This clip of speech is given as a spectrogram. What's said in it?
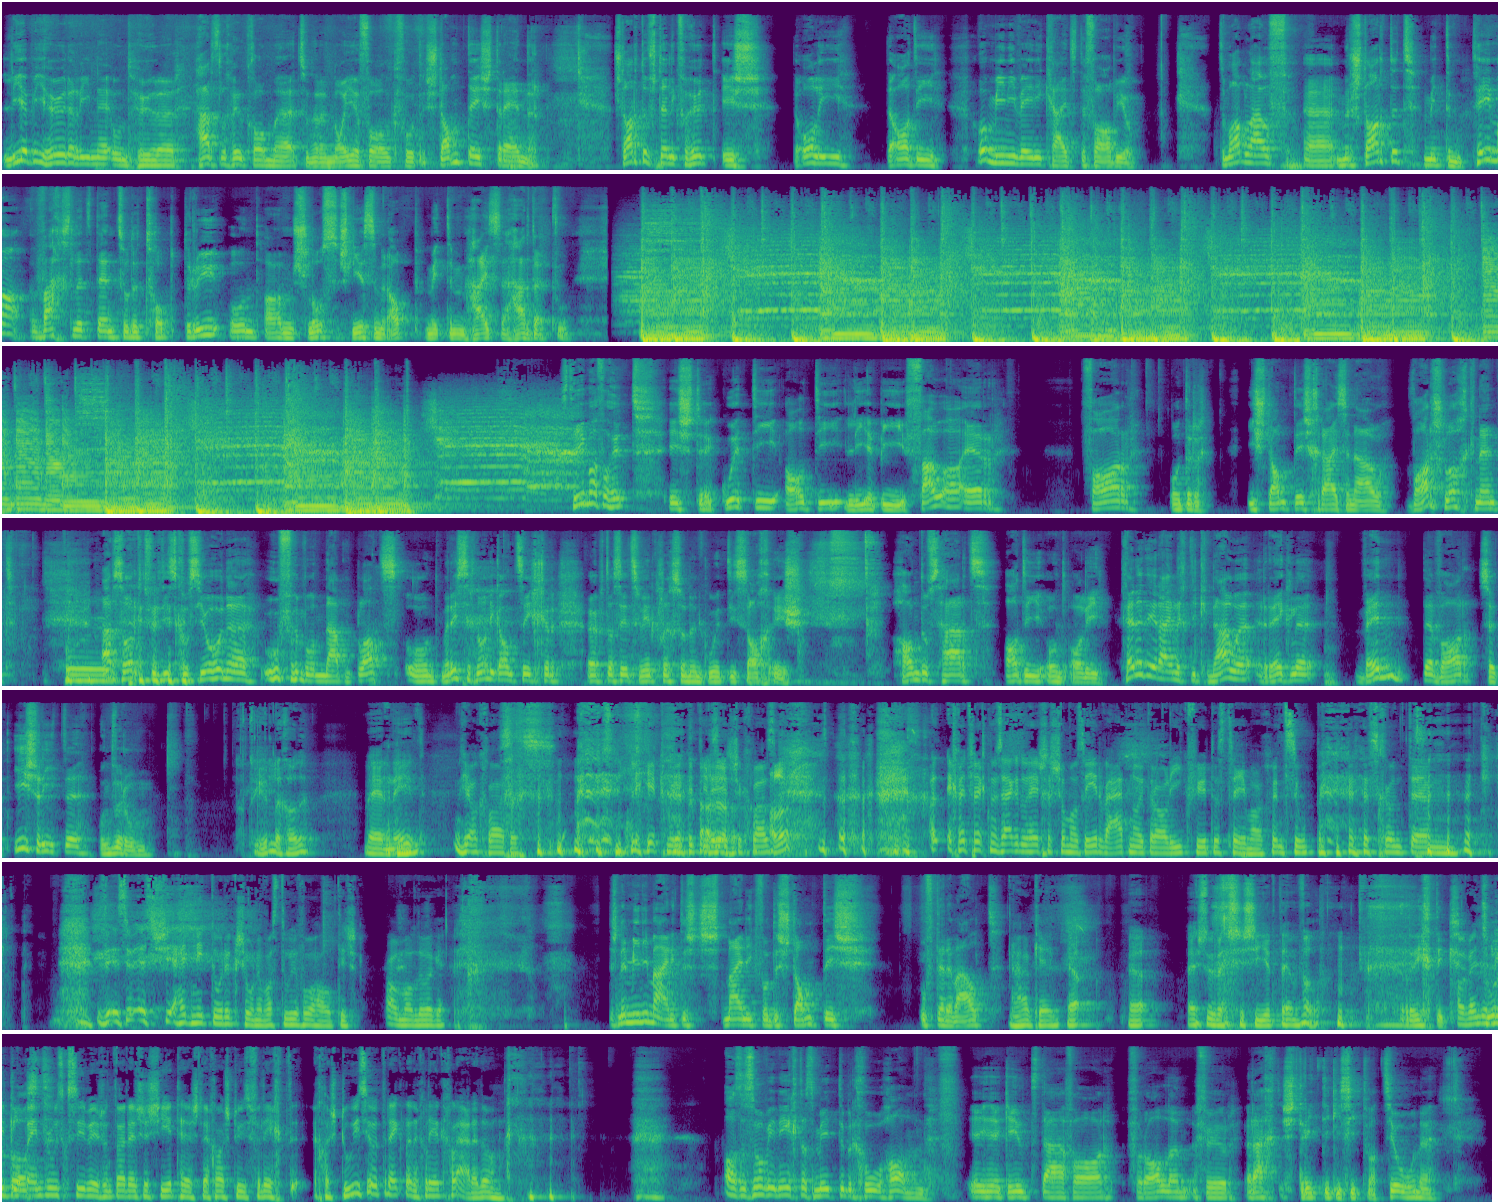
Liebe Hörerinnen und Hörer, herzlich willkommen zu einer neuen Folge von der Stammtisch Trainer. Startaufstellung von heute ist der Oli, der Adi und meine Wenigkeit, der Fabio. Zum Ablauf, äh, wir starten mit dem Thema, wechseln dann zu den Top 3 und am Schluss schließen wir ab mit dem heißen Herdöpfel. Von heute ist der gute, alte, liebe VAR, Fahr- oder in Stammtischkreisen auch Warschlach genannt. Er sorgt für Diskussionen auf dem und neben dem Platz und man ist sich noch nicht ganz sicher, ob das jetzt wirklich so eine gute Sache ist. Hand aufs Herz, Adi und Oli. Kennt ihr eigentlich die genauen Regeln, wenn der War einschreiten und warum? Natürlich, oder? Wer nicht? Ja, klar, das man in der Also, ersten Klasse. hallo? Ich würde vielleicht nur sagen, du hast das schon mal sehr wertneutral eingeführt, das Thema. Ich finde es super. Es kommt, ähm, es, es, es hat nicht durchgeschonen, was du davon haltest. Aber mal schauen. Das ist nicht meine Meinung, das ist die Meinung von der Stammtisch auf dieser Welt. Ah, okay. Ja, ja. Hast du recherchiert in dem Fall? Richtig. Aber wenn du mit Bob. Andrews gewesen bist und da recherchiert hast, dann kannst du uns vielleicht, kannst du uns ja die Regeln ein bisschen erklären, da. Also so wie ich das mitbekommen habe, äh, gilt der Fahr vor allem für recht strittige Situationen.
